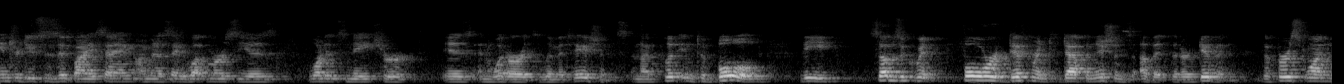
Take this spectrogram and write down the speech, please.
introduces it by saying, I'm going to say what mercy is, what its nature is, and what are its limitations. And I've put into bold the subsequent four different definitions of it that are given. The first one,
